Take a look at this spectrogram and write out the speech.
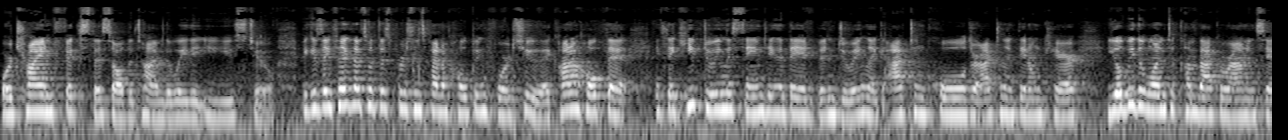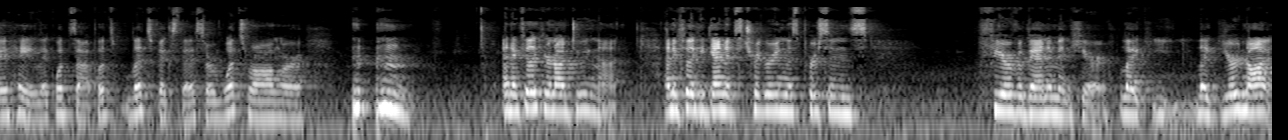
or try and fix this all the time the way that you used to. Because I feel like that's what this person's kind of hoping for too. They kind of hope that if they keep doing the same thing that they had been doing, like acting cold or acting like they don't care, you'll be the one to come back around and say, hey, like, what's up? Let's, let's fix this, or what's wrong, or, and I feel like you're not doing that. And I feel like, again, it's triggering this person's fear of abandonment here. Like, like you're not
